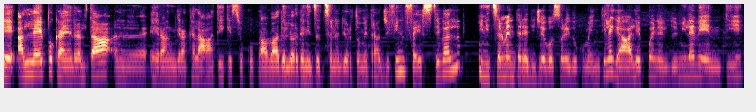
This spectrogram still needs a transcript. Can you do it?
che all'epoca in realtà eh, era Angra Calati che si occupava dell'organizzazione di ortometraggi Film Festival. Inizialmente redigevo solo i documenti legali e poi nel 2020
